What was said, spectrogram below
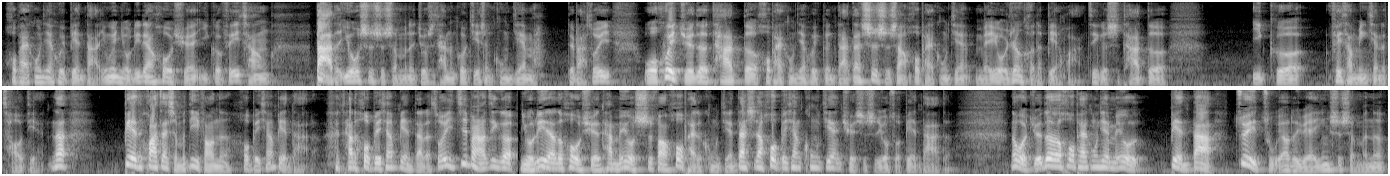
后排空间会变大，因为扭力梁后悬一个非常。大的优势是什么呢？就是它能够节省空间嘛，对吧？所以我会觉得它的后排空间会更大，但事实上后排空间没有任何的变化，这个是它的一个非常明显的槽点。那变化在什么地方呢？后备箱变大了，它的后备箱变大了，所以基本上这个扭力梁的后悬它没有释放后排的空间，但是让后备箱空间确实是有所变大的。那我觉得后排空间没有变大，最主要的原因是什么呢？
